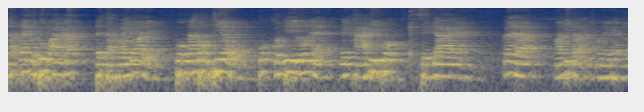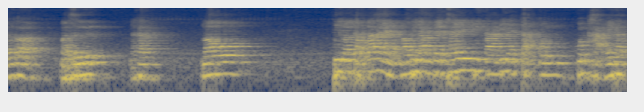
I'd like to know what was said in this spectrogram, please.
จับได้เกือบทุกวันครับ แต่จับรายย่อย พวกนักท่องเที่ยว พวกคนที่รู้เนี่ยในขาที่พวกเสพยาเนี่ยก็จะมาที่ตลาดอินเมย์กันแล้วก็มาซื้อนะครับ เรา ที่เราจับได้เราพยายามจะใช้วิธีการที่จะจับคนคนขายครับ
